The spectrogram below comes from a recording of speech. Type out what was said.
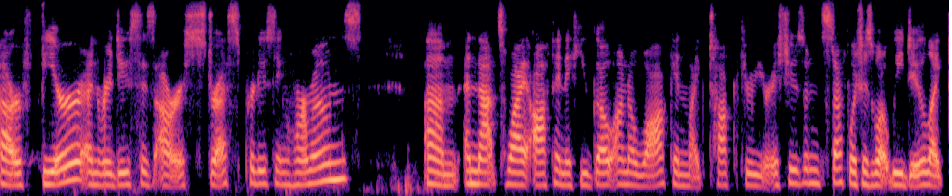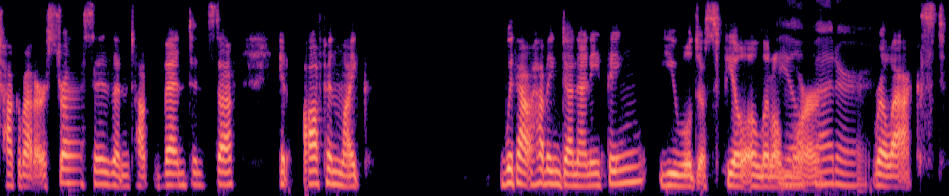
our fear and reduces our stress producing hormones um, and that's why often if you go on a walk and like talk through your issues and stuff which is what we do like talk about our stresses and talk vent and stuff it often like without having done anything you will just feel a little feel more better. relaxed.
